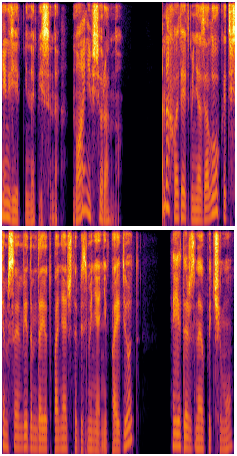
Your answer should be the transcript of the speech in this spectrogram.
Нигде это не написано, но Ане все равно. Она хватает меня за локоть, всем своим видом дает понять, что без меня не пойдет. Я даже знаю почему.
